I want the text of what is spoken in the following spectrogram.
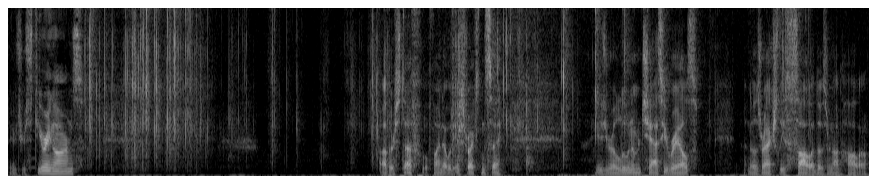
There's your steering arms. Other stuff, we'll find out what the instructions say. Here's your aluminum chassis rails. And those are actually solid, those are not hollow.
